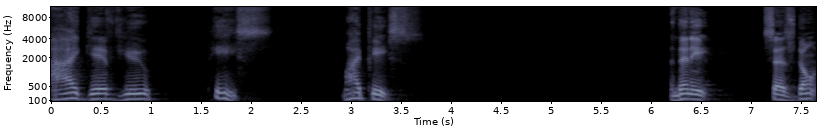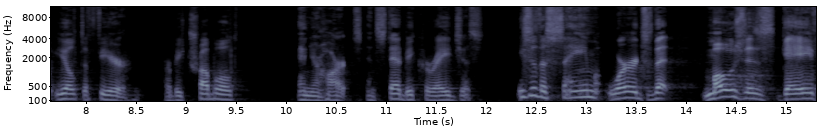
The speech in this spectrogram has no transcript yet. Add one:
I give you peace, my peace. And then he says, Don't yield to fear or be troubled in your hearts. Instead, be courageous. These are the same words that Moses gave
